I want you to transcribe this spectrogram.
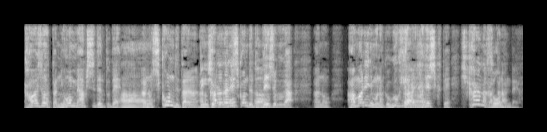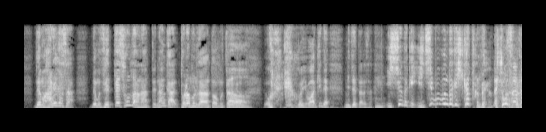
かわいそうだった2本目アクシデントで、あの、仕込んでた、体に仕込んでた電飾が、あの、あまりにもなんか動きが激しくて、光らなかったそうなんだよ。でもあれがさ、でも絶対そうだなって、なんかトラブルだなと思ったんだけど、俺結構脇で見てたらさ、一瞬だけ一部分だけ光ったんだよ。そうだね。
